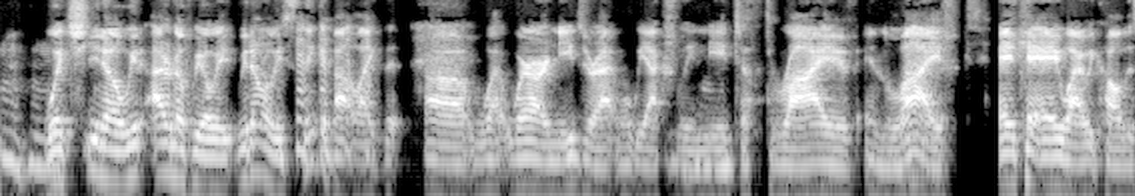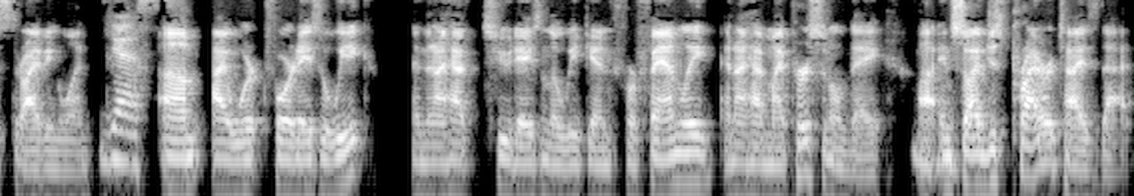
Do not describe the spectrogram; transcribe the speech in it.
Mhm. which, you know, we, I don't know if we always, we don't always think about like the, uh, what, where our needs are at and what we actually Mhm. need to thrive in life, AKA why we call this thriving one. Yes. Um, I work four days a week and then I have two days on the weekend for family and I have my personal day. Uh, and so I've just prioritized that.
